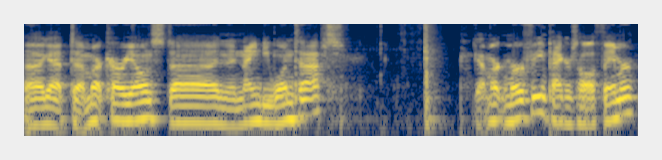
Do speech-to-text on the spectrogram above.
Uh, I got uh, Mark Carriones uh, in the 91 Topps. Got Mark Murphy, Packers Hall of Famer.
